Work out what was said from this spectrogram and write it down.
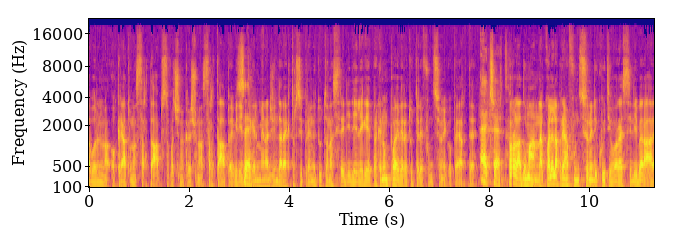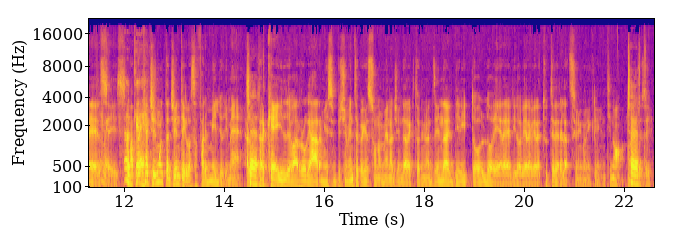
una, ho creato una startup, sto facendo crescere una startup, è evidente sì. che il managing director si prende tutta una serie di deleghe perché non puoi avere tutte le funzioni coperte. Eh certo. Però la domanda, qual è la prima funzione di cui ti vorresti liberare è il sales. Okay. Ma perché c'è molta gente che lo sa fare meglio di me. Allora, certo. perché io devo arrogarmi semplicemente perché sono managing director di un'azienda il diritto o il dovere di dover avere tutte le relazioni con i clienti? No, certo. non è così.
